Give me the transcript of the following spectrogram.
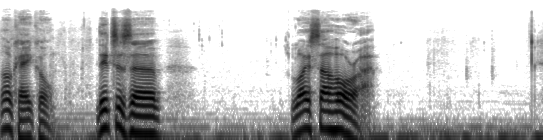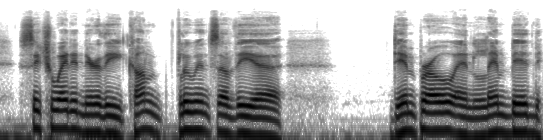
Okay, cool. This is a uh, Loisahora, situated near the confluence of the uh, and Limbid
